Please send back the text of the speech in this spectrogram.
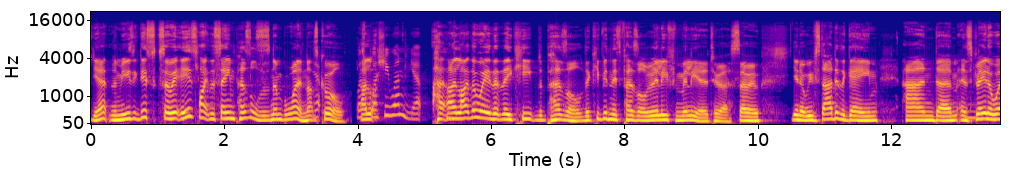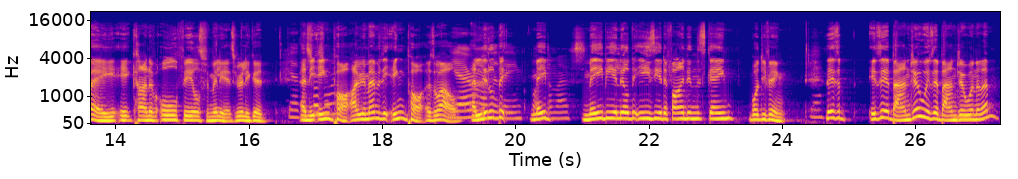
yeah, the music disc. So it is like the same puzzles as number one. That's Yep. cool. Less I, one? Yep. I, I like the way that they keep the puzzle. They're keeping this puzzle really familiar to us. So, you know, we've started the game, and um, and straight Mm. away it kind of all feels familiar. It's really good. Yeah, and the ink pot. I remember the ink pot as well. Yeah, a little bit, the ink pot maybe maybe a little bit easier to find in this game. What do you think? Yeah. There's a. Is it a banjo? Is a banjo one of them?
